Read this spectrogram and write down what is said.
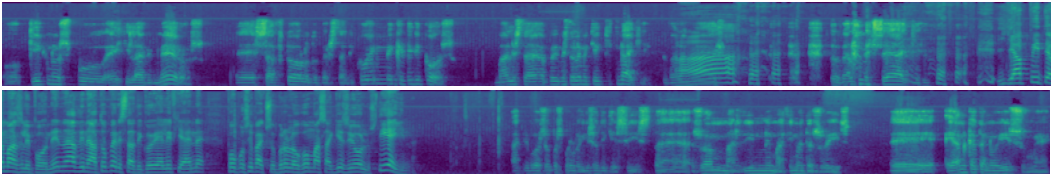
ο κύκνος που έχει λάβει μέρος ε, σε αυτό όλο το περιστατικό είναι κριτικός. Μάλιστα, εμείς το λέμε και κυκνάκι. Το βάλαμε, Α, το βάλαμε σε άκι. για πείτε μας λοιπόν, είναι ένα δυνατό περιστατικό. Η αλήθεια είναι που όπως είπα και στον πρόλογο μας αγγίζει όλους. Τι έγινε; Ακριβώς, όπως προλογίσατε και εσείς, τα ζώα μας δίνουν μαθήματα ζωής. Ε, εάν κατανοήσουμε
